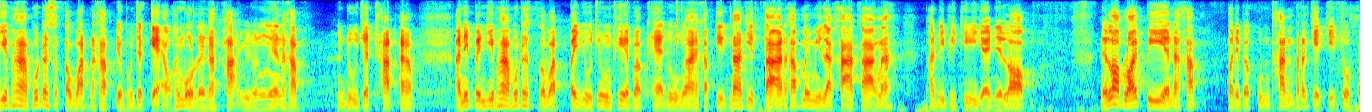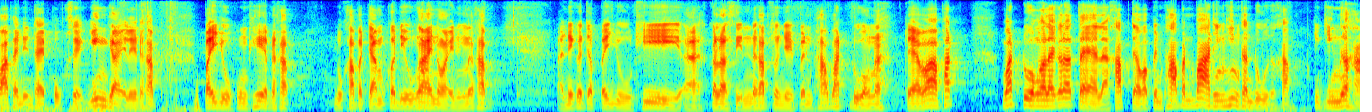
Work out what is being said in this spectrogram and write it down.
25พุทธศตวรรษนะครับเดี๋ยวผมจะแกะออกให้หมดเลยนะพระอยู่ตรงนี้นะครับดูชัดๆนะครับ อันนี้เป็น25พุทธศตวรรษไปอยู่ที่กรุงเทพครับแท้ดูง่ายครับติดหน้าติดตานะครับไม่มีราคากลางนะพระดีพิธีใหญ่ในรอบ ในรอบร้อยปีนะครับ ระเดชพระคุณท่านพระเกจิทั่วฟ้าแผ่นดินไทยปลุกเสกยิ่งใหญ่เลยนะครับ ไปอยู่กรุงเทพนะครับ ลูกค้าประจำก็ดีลง่ายหน่อยหนึงนะครับ อันนี้ก็จะไปอยู่ที่อ่ากาฬสินนะครับ ส่วนใหญ่เป็นพระวัดดวงนะ แต่ว่าพัดวัดดวงอะไรก็แล้วแต่แหละครับ แต่ว่าเป็นภาพบ้านๆหิ่งๆท่านดูเถอะครับ จริงๆเนื้อหา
